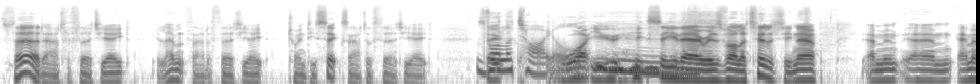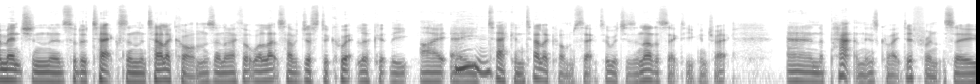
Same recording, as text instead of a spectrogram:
third out of 38, 11th out of 38, 26th out of 38. So- Volatile. what you Mm. see there is volatility. Now, I mean, um, Emma mentioned the sort of techs and the telecoms, and I thought, well, let's have just a quick look at the IA Mm. tech and telecom sector, which is another sector you can track, and the pattern is quite different. So,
